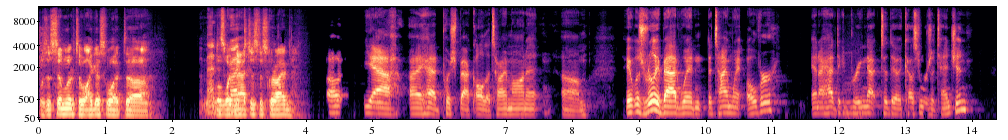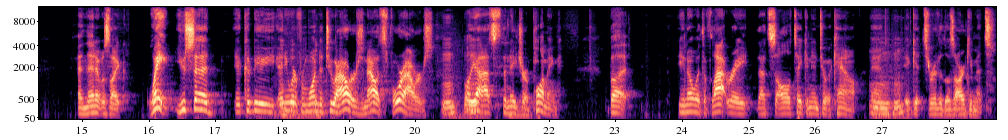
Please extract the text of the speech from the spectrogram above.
Was it similar to, I guess, what uh, Matt what, what Matt just described? Yeah, I had pushback all the time on it. Um, it was really bad when the time went over and I had to bring mm. that to the customer's attention. And then it was like, wait, you said it could be anywhere from one to two hours, and now it's four hours. Well, mm-hmm. yeah, that's the nature of plumbing, but you know, with the flat rate, that's all taken into account, and mm-hmm. it gets rid of those arguments.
